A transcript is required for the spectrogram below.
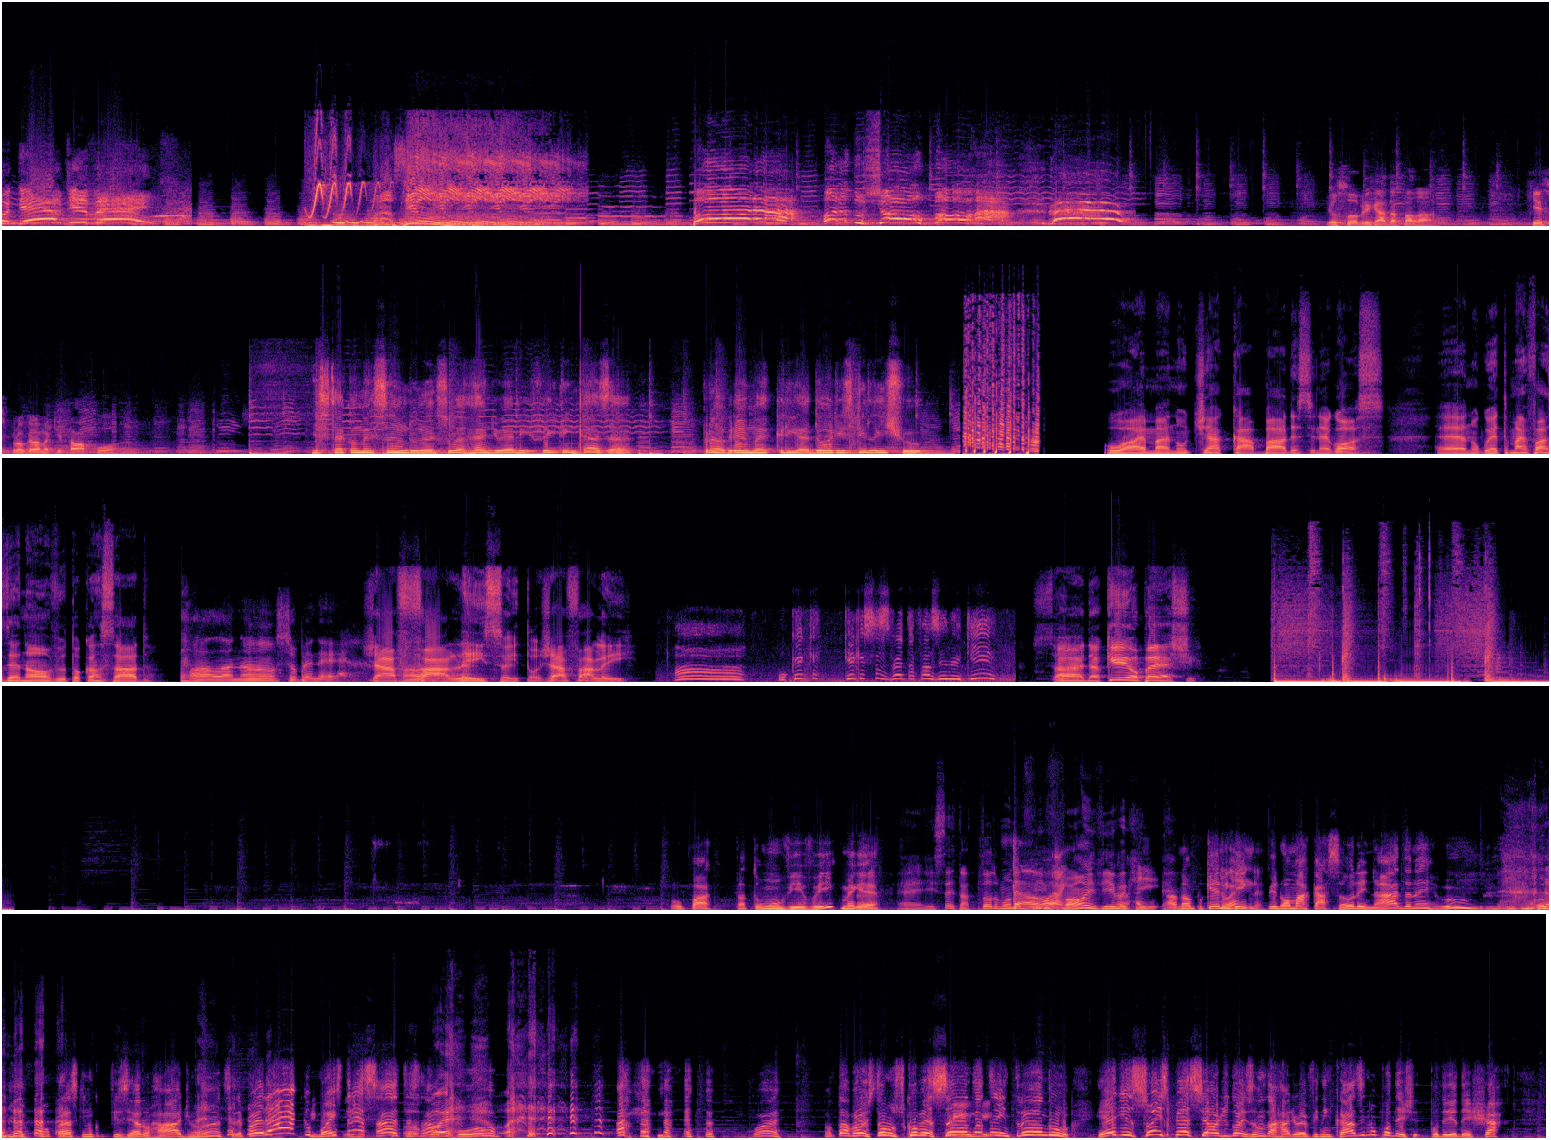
Fudeu de vez! Brasil! Bora! Hora do show, porra! Eu sou obrigado a falar que esse programa aqui tá uma porra. Está começando na sua rádio web feita em casa. Programa Criadores de Lixo. Uai, mas não tinha acabado esse negócio? É, não aguento mais fazer não, viu? Tô cansado. Fala não, seu Bené. Já falei isso aí, tô, já falei. Ah, o que que, que, que esses velhos tá fazendo aqui? Sai daqui, ô peste! Opa, tá todo mundo vivo aí? Como é que é? É, isso aí, tá todo mundo Tá, uai. vivão e vivo aqui. Ah, não, porque Eu ninguém ainda. combinou a marcação nem nada, né? Uh, pô, parece que nunca fizeram rádio antes. Depois, ah, que o boi é estressado. O boi- porra. Ué, então tá bom, estamos começando, tá entrando edição especial de dois anos da Rádio Web Vida em Casa e não poder, poderia deixar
